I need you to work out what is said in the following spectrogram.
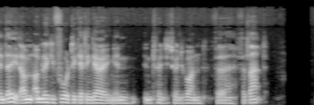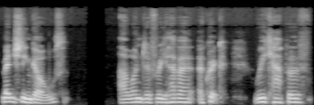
indeed. I'm I'm looking forward to getting going in in 2021 for for that. Mentioning goals, I wonder if we could have a, a quick recap of,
